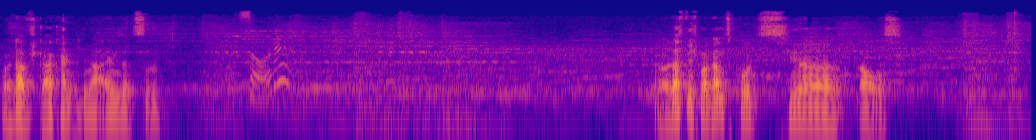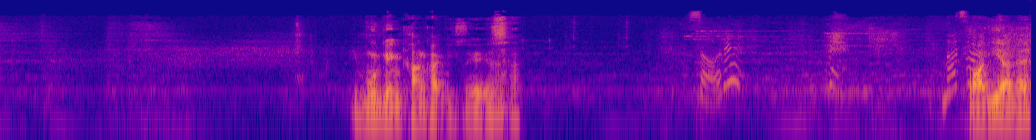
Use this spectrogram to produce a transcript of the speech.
Oder darf ich gar keine Dinge einsetzen? Ja, lass mich mal ganz kurz hier raus. immun gegen krankheit nicht sehe es. oh, ah, ihr, ne?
